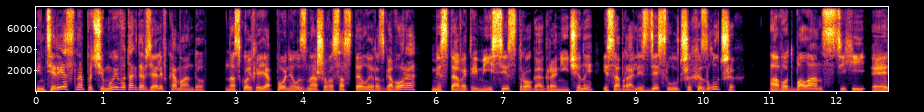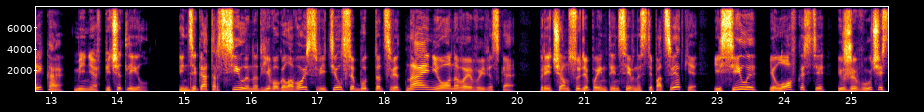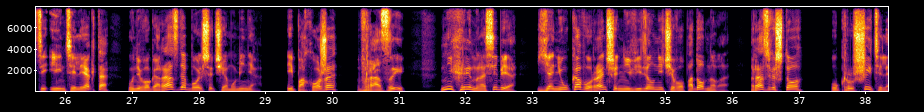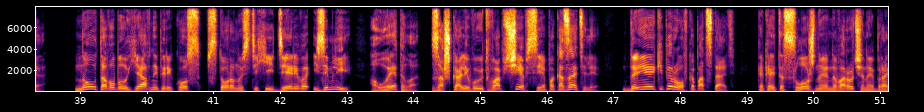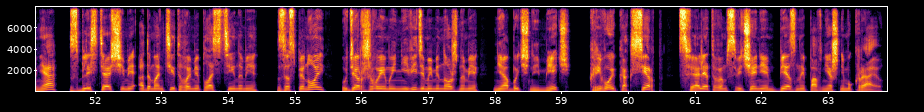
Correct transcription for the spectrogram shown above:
Интересно, почему его тогда взяли в команду? Насколько я понял из нашего со Стеллой разговора, места в этой миссии строго ограничены и собрали здесь лучших из лучших. А вот баланс стихий Эрика меня впечатлил. Индикатор силы над его головой светился, будто цветная неоновая вывеска. Причем, судя по интенсивности подсветки, и силы, и ловкости, и живучести, и интеллекта у него гораздо больше, чем у меня. И, похоже, в разы — ни хрена себе! Я ни у кого раньше не видел ничего подобного. Разве что у Крушителя. Но у того был явный перекос в сторону стихий дерева и земли, а у этого зашкаливают вообще все показатели. Да и экипировка подстать. Какая-то сложная навороченная броня с блестящими адамантитовыми пластинами. За спиной, удерживаемый невидимыми ножнами, необычный меч, кривой как серп, с фиолетовым свечением бездны по внешнему краю.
